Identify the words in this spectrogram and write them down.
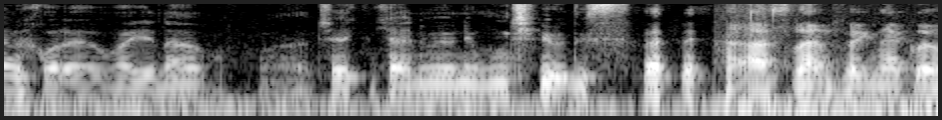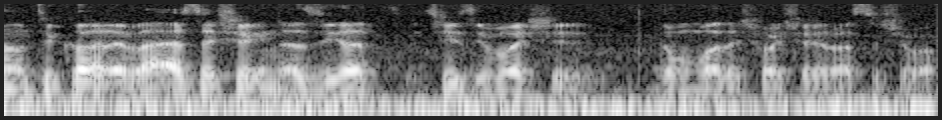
نمی‌خوره. مگه نه؟ چک می‌کنیم ببینیم اون چی رو دوست داره. اصلا فکر نکنم تو کار ورزش و اینا زیاد چیزی باشه دنبالش باشه راستش رو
